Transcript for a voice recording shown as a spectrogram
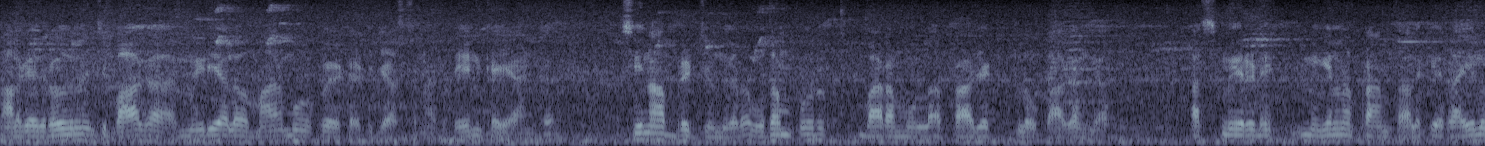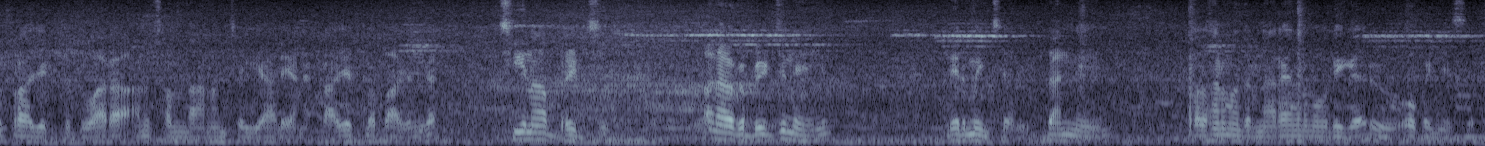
నాలుగైదు రోజుల నుంచి బాగా మీడియాలో మారుమోగిపోయేటట్టు చేస్తున్నారు. దేనికయ్యా అంటే చీనా బ్రిడ్జ్ ఉంది కదా ఉదంపూర్ బారాముల్లా ప్రాజెక్టులో భాగంగా కశ్మీర్ని మిగిలిన ప్రాంతాలకి రైలు ప్రాజెక్టు ద్వారా అనుసంధానం చేయాలి అనే ప్రాజెక్టులో భాగంగా చీనా బ్రిడ్జ్. అనే ఒక బ్రిడ్జ్ని నిర్మించారు. దాన్ని ప్రధానమంత్రి నరేంద్ర మోదీ గారు ఓపెన్ చేశారు.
